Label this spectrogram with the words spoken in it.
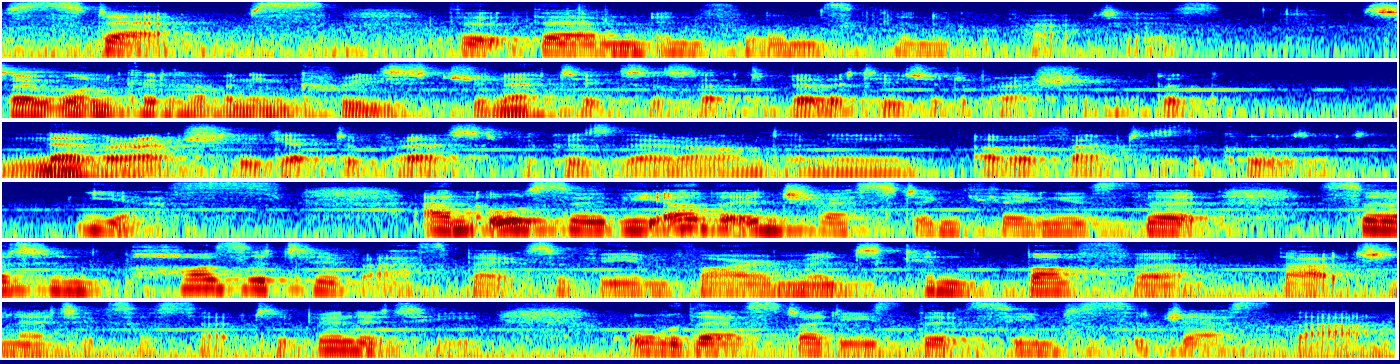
steps that then informs clinical practice. So one could have an increased genetic susceptibility to depression, but never actually get depressed because there aren't any other factors that cause it. Yes. And also, the other interesting thing is that certain positive aspects of the environment can buffer that genetic susceptibility, or there are studies that seem to suggest that.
